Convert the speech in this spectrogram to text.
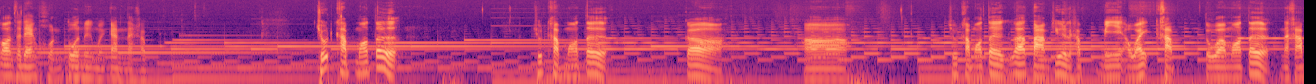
กรณ์แสดงผลตัวหนึ่งเหมือนกันนะครับ ชุดขับมอเตอร์ ชุดขับมอเตอร์ ก็ชุดขับมอเตอร์ก็ตามชื่อเลยครับ มีเอาไว้ขับ ตัวมอเตอร์นะครับ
